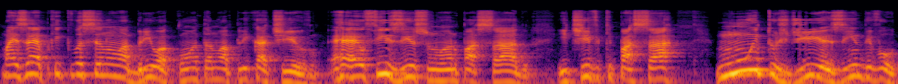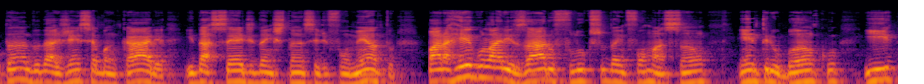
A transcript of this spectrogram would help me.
mas é, por que, que você não abriu a conta no aplicativo? É, eu fiz isso no ano passado e tive que passar muitos dias indo e voltando da agência bancária e da sede da instância de fomento para regularizar o fluxo da informação entre o banco e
